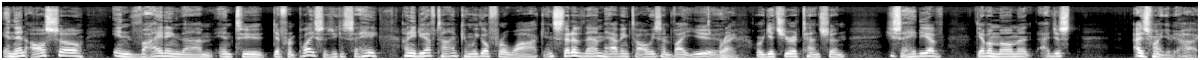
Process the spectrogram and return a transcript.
and then also inviting them into different places. You can say, Hey, honey, do you have time? Can we go for a walk? Instead of them having to always invite you Right. or get your attention, you say, Hey, do you have do you have a moment? I just I just want to give you a hug.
